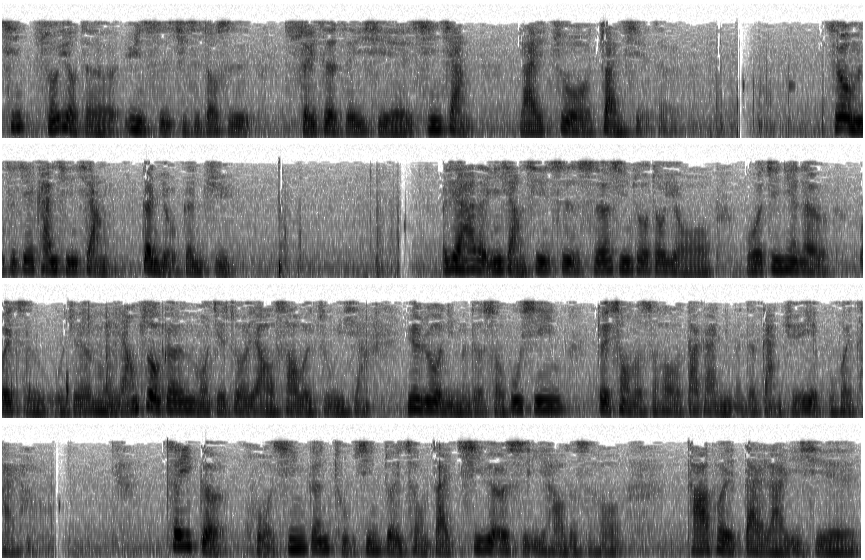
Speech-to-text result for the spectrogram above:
星所有的运势其实都是。随着这一些星象来做撰写的，所以我们直接看星象更有根据，而且它的影响性是十二星座都有哦。不过今天的位置，我觉得母羊座跟摩羯座要稍微注意一下，因为如果你们的守护星对冲的时候，大概你们的感觉也不会太好。这一个火星跟土星对冲，在七月二十一号的时候。它会带来一些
